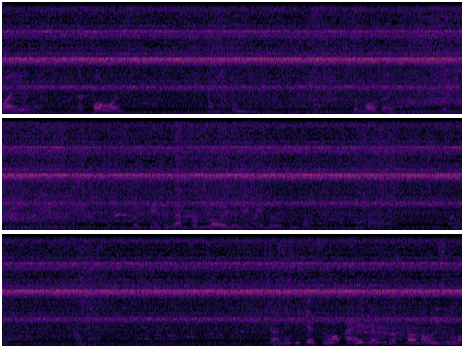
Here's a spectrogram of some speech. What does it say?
mấy rồi đặt phố ấy. Năm tung cho mốt rồi tôi kia thử ăn phần lôi nữa đi tiền lôi phần đó. Cho nên biết cái lọ ấy giờ được đó thôi rồi lọ.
